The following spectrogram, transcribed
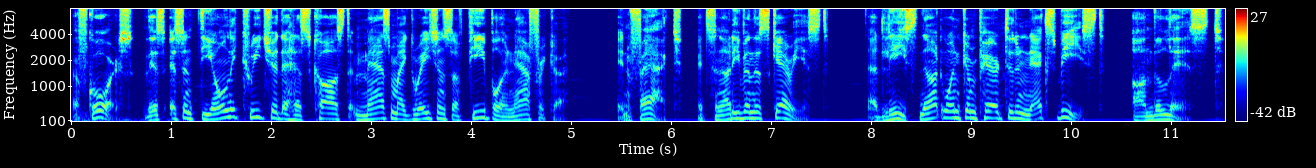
Of course, this isn't the only creature that has caused mass migrations of people in Africa. In fact, it's not even the scariest, at least not when compared to the next beast on the list.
